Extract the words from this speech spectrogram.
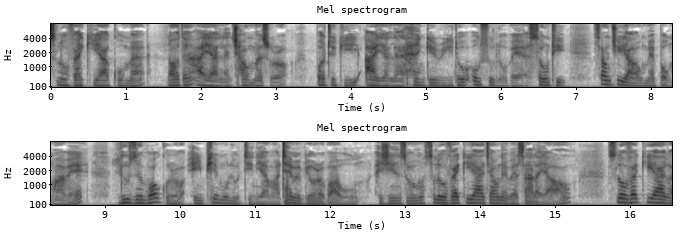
စလိုဗက်ကီးယား9မှတ် Northern Ireland 6မှတ်ဆိုတော့ပေါ်တူဂီအိုင်ယာလန်ဟန်ဂေရီတို့အုပ်စုလိုပဲအဆုံးထိစောင့်ကြည့်ရအောင်မဲ့ပုံပါပဲလူဇင်ဘော့ကိုတော့အိမ်ဖြစ်မှုလို့ဒီနေရာမှာထည့်မပြောတော့ပါဘူးအရင်ဆုံးစလိုဗက်ကီးယားအကြောင်းနဲ့ပဲစလိုက်ရအောင်စလိုဗက်ကီးယားက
